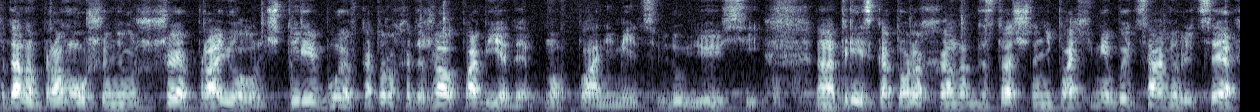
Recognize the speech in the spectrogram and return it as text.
В данном промоушене уже провел он 4 боя, в которых одержал победы. Ну, в плане имеется в виду UFC. А, три из которых над достаточно неплохими бойцами в лице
